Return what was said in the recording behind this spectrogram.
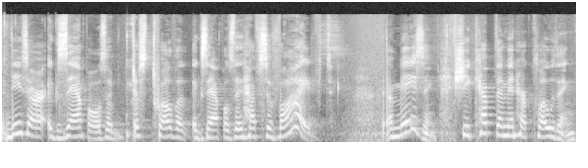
These are examples of just 12 examples that have survived. Amazing. She kept them in her clothing,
